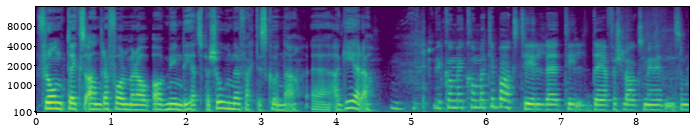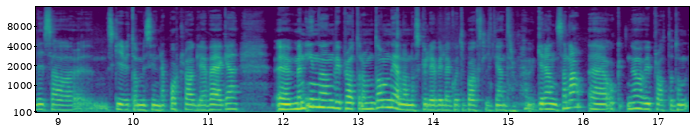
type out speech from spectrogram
Frontex och andra former av, av myndighetspersoner faktiskt kunna eh, agera. Mm. Vi kommer komma tillbaks till, eh, till det förslag som, som Lisa har eh, skrivit om i sin rapport Lagliga vägar. Eh, men innan vi pratar om de delarna skulle jag vilja gå tillbaka lite grann till de här gränserna. Eh, och nu har vi pratat om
